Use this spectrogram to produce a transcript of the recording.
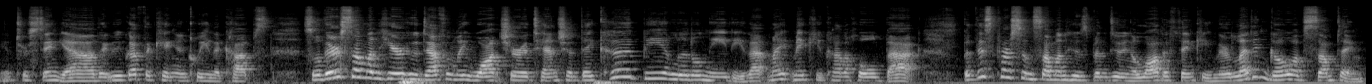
Interesting. Yeah, we've got the King and Queen of Cups. So there's someone here who definitely wants your attention. They could be a little needy. That might make you kind of hold back. But this person's someone who's been doing a lot of thinking. They're letting go of something.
